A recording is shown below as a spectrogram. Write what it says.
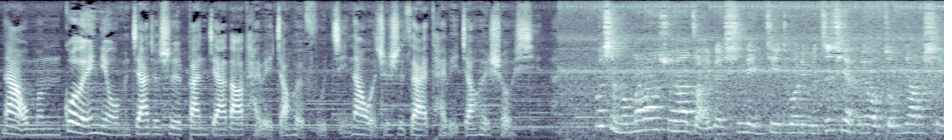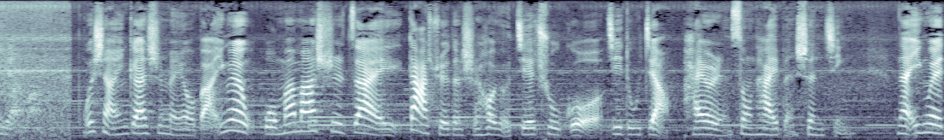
那我们过了一年，我们家就是搬家到台北教会附近，那我就是在台北教会受洗。为什么妈妈说要找一个心灵寄托？你们之前没有宗教信仰吗？我想应该是没有吧，因为我妈妈是在大学的时候有接触过基督教，还有人送她一本圣经。那因为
